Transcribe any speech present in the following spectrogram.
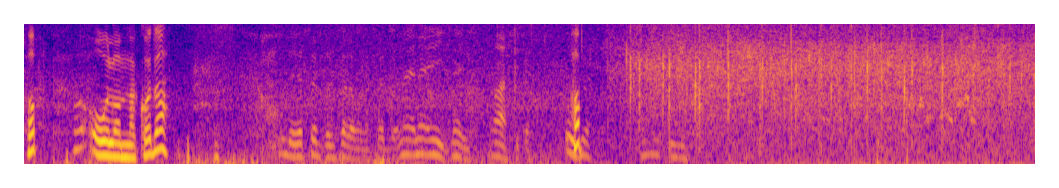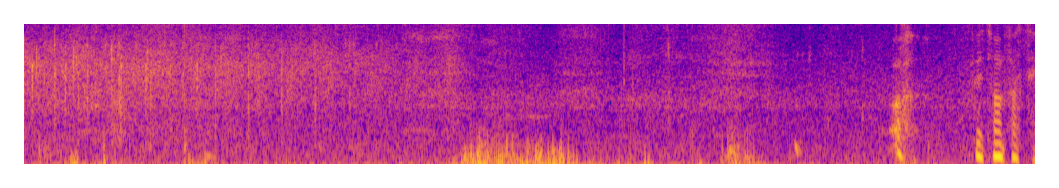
hopp, ólomnak oda. Mindegy, a többet bele van a kedve. Ne, ne, így, ne így. Másikat. Hopp. jó. Itt van faszi.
